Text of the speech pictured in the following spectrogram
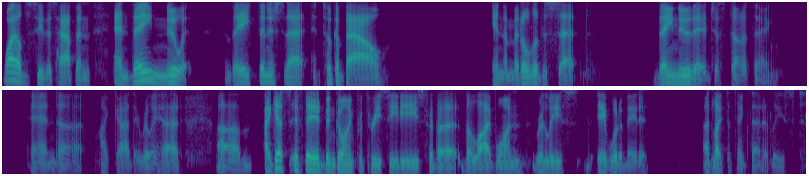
wild to see this happen and they knew it. They finished that and took a bow in the middle of the set. They knew they had just done a thing and uh my god they really had um i guess if they had been going for three cds for the the live one release it would have made it i'd like to think that at least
